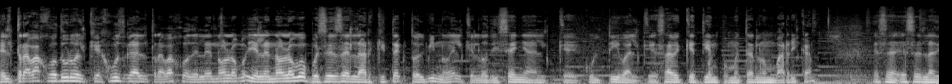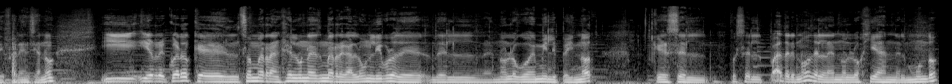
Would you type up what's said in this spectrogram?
el trabajo duro, el que juzga el trabajo del enólogo, y el enólogo pues es el arquitecto del vino, el que lo diseña, el que cultiva, el que sabe qué tiempo meterlo en barrica. Esa, esa es la diferencia, ¿no? Y, recuerdo que el Sommer Rangel una vez me regaló un libro de- del enólogo Emily Peinot, que es el, pues el padre, ¿no? De la enología en el mundo.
